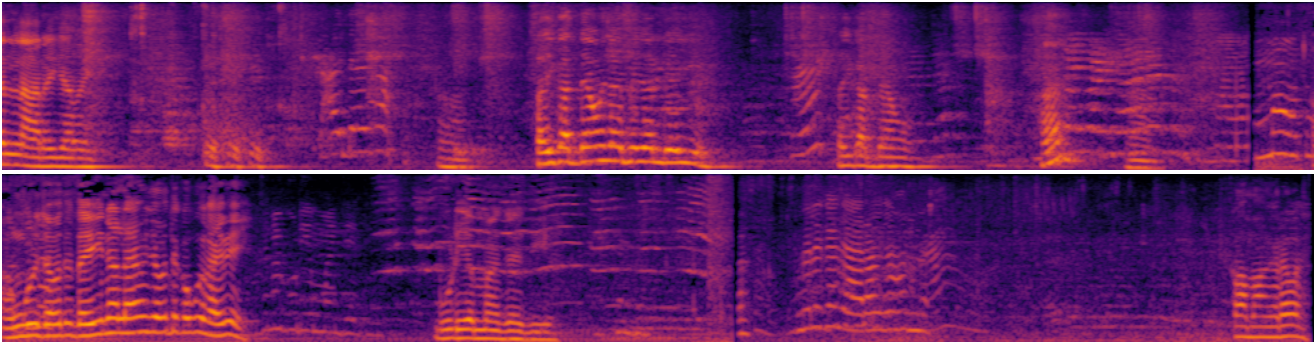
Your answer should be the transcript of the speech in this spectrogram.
चल ना रही है भाई। हाँ। सही कर दे जल्दी जल्दी आइए। सही कर दे हैं? हाँ। अंगूर जब दही ना लाए जब कब खाई बूढ़ी अम्मा दे दी। मेरे क्या जा रहा हूँ गाँव में का मांग रहा है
